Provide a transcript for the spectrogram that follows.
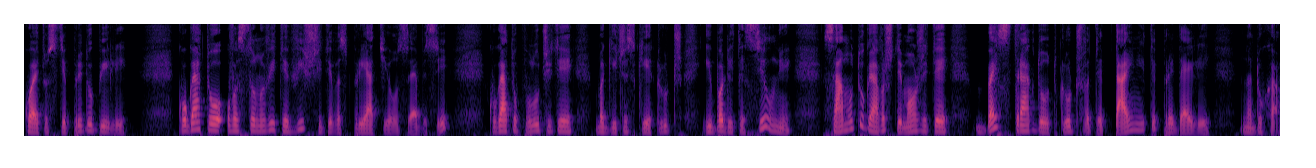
което сте придобили? Когато възстановите висшите възприятия от себе си, когато получите магическия ключ и бъдете силни, само тогава ще можете без страх да отключвате тайните предели на духа.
